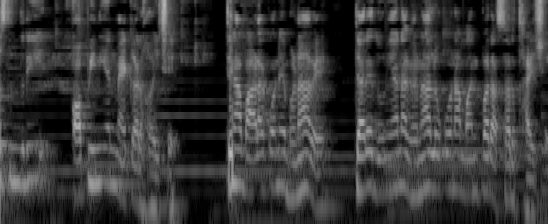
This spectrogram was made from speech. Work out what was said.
સુંદરી ઓપિનિયન મેકર હોય છે. તેના બાળકોને ભણાવે ત્યારે દુનિયાના ઘણા લોકોના મન પર અસર થાય છે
